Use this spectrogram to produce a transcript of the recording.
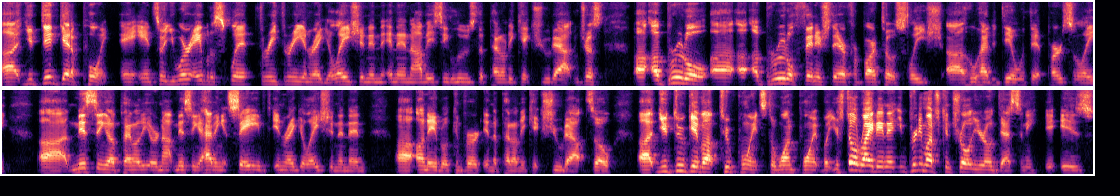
uh, you did get a point, and, and, so you were able to split three three in regulation, and, and then obviously lose the penalty kick shootout, and just uh, a brutal uh, a brutal finish there for Bartosz Slisz, uh, who had to deal with it personally, uh, missing a penalty or not missing having it saved in regulation, and then uh, unable to convert in the penalty kick shootout. So. you do give up two points to one point, but you're still right in it. You pretty much control your own destiny. Is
